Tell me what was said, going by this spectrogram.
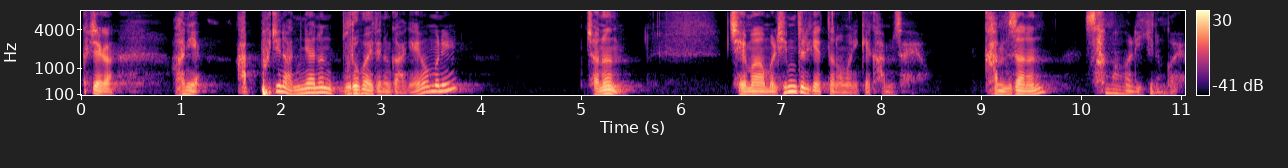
그래서 제가 아니 아프진 않냐는 물어봐야 되는 거 아니에요 어머니? 저는 제 마음을 힘들게 했던 어머니께 감사해요. 감사는 상황을 이기는 거예요.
